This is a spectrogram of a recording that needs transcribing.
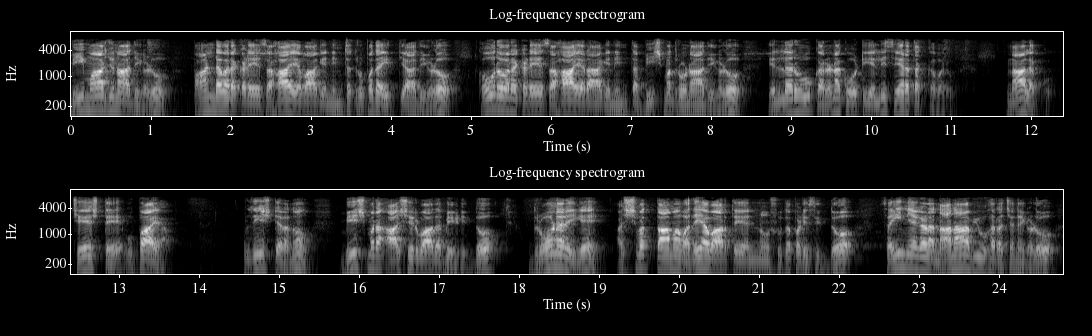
ಭೀಮಾರ್ಜುನಾದಿಗಳು ಪಾಂಡವರ ಕಡೆ ಸಹಾಯವಾಗಿ ನಿಂತ ದೃಪದ ಇತ್ಯಾದಿಗಳು, ಕೌರವರ ಕಡೆ ಸಹಾಯರಾಗಿ ನಿಂತ ಭೀಷ್ಮ ದ್ರೋಣಾದಿಗಳು ಎಲ್ಲರೂ ಕರ್ಣಕೋಟಿಯಲ್ಲಿ ಸೇರತಕ್ಕವರು. ನಾಲ್ಕು, ಚೇಷ್ಟೆ, ಉಪಾಯ. ಯುಧಿಷ್ಠಿರನು ಭೀಷ್ಮರ ಆಶೀರ್ವಾದ ಬೇಡಿದ್ದು, ದ್ರೋಣರಿಗೆ ಅಶ್ವತ್ಥಾಮ ವಧೆಯ ವಾರ್ತೆಯನ್ನು ಶುತಪಡಿಸಿದ್ದು ಸೈನ್ಯಗಳ ನಾನಾ ವ್ಯೂಹ ರಚನೆಗಳು,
